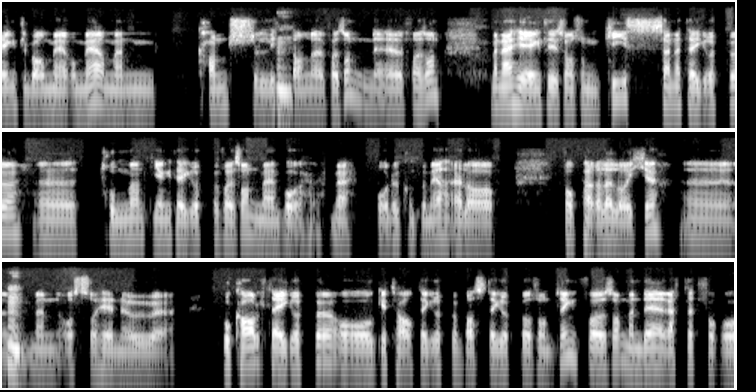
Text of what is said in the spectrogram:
egentlig bare mer og mer, men kanskje litt Mm. annerledes. For sånn, eh, for sånn. Men jeg har egentlig sånn som Keys sender til ei gruppe, uh, trommene går til ei gruppe for sånn, med, med både komprimert eller for parallell og ikke. Eh, Mm. Men også har en òg uh, vokal til ei gruppe og gitar til ei gruppe, bass til ei gruppe og sånne ting. For sånn, men det er rett og slett for å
